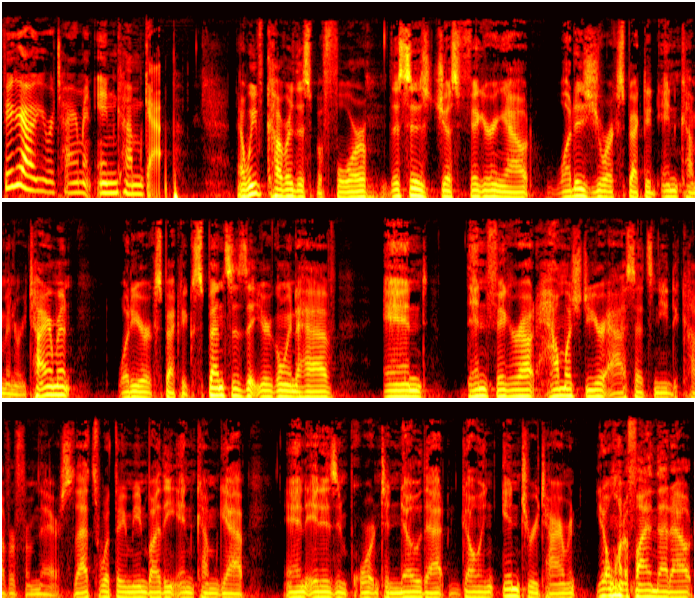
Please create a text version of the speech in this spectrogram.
figure out your retirement income gap. Now, we've covered this before. This is just figuring out what is your expected income in retirement, what are your expected expenses that you're going to have, and then figure out how much do your assets need to cover from there. So that's what they mean by the income gap. And it is important to know that going into retirement. You don't want to find that out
